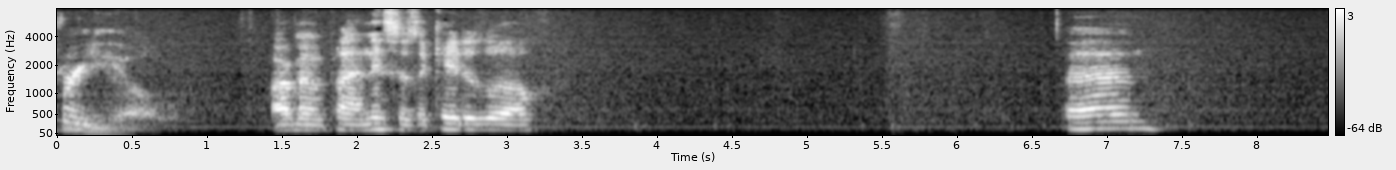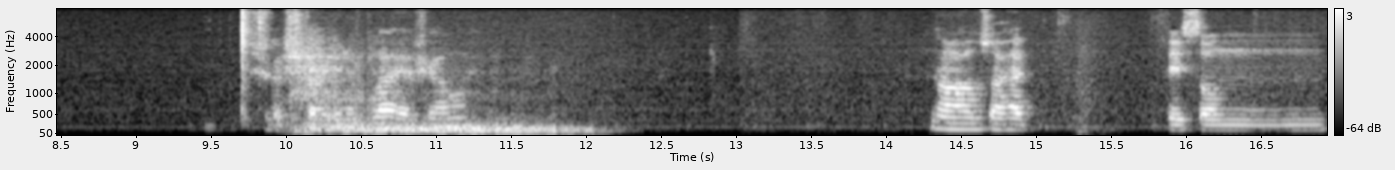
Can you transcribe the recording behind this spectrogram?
3D. I remember playing this as a kid as well. Um, should go straight in and play it, shall we? No, I also had this on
